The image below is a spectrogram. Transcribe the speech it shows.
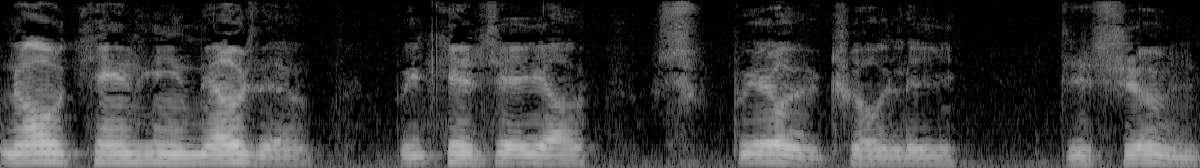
He know them because they are spiritually discerned.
